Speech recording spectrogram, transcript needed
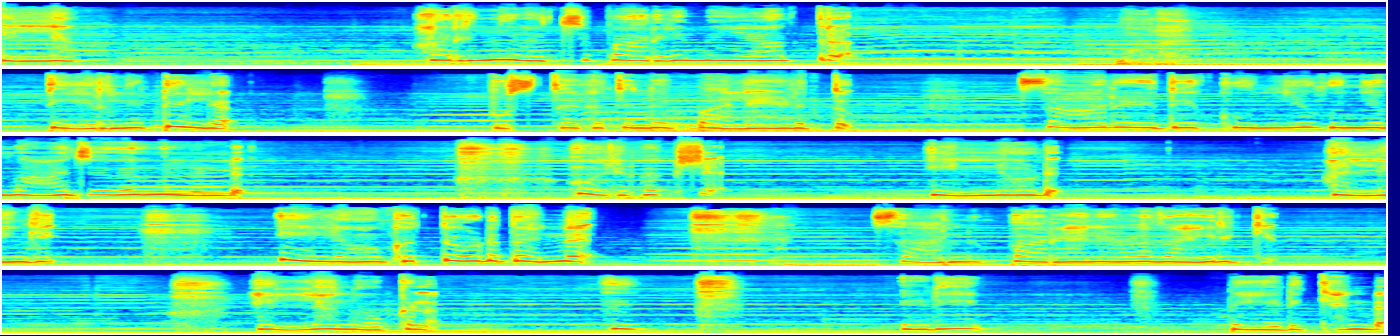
എല്ലാം അറിഞ്ഞു വെച്ച് പറയുന്ന യാത്ര. തീർന്നിട്ടില്ല. പുസ്തകത്തിന്റെ പലയിടത്തും സാർ എഴുതിയ കുഞ്ഞു കുഞ്ഞു വാചകങ്ങളുണ്ട്. ഒരുപക്ഷെ എന്നോട് അല്ലെങ്കിൽ ഈ ലോകത്തോട് തന്നെ സാറിന് പറയാനുള്ളതായിരിക്കും. എല്ലാം നോക്കണം. എടി പേടിക്കണ്ട.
